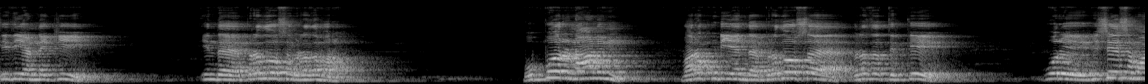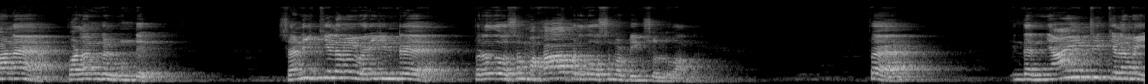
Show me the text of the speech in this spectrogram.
திதி அன்னைக்கு இந்த பிரதோஷ விரதம் வரும். ஒவ்வொரு நாளும் வரக்கூடிய இந்த பிரதோஷ விரதத்திற்கு ஒரு விசேஷமான பலன்கள் உண்டு. சனிக்கிழமை வருகின்ற பிரதோஷம் மகா பிரதோஷம் அப்படின்னு சொல்லுவாங்க. இப்போ இந்த ஞாயிற்றுக்கிழமை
